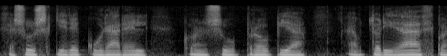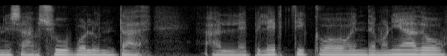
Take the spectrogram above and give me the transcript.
Jesús quiere curar él con su propia autoridad, con esa su voluntad al epiléptico endemoniado,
